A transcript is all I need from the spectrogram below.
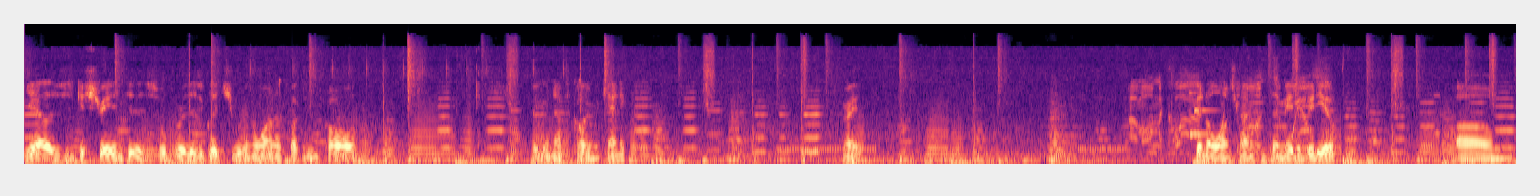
Yeah, let's just get straight into this. So for this glitch we're gonna wanna fucking call you're gonna have to call your mechanic. Right? It's been a long time since I made a video. Um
